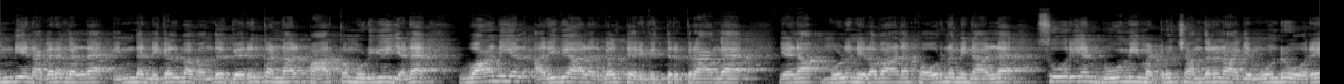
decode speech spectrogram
இந்திய நகரங்களில் இந்த நிகழ்வை வந்து வெறுங்கண்ணால் பார்க்க முடியும் என வானியல் அறிவியலாளர்கள் தெரிவித்திருக்கிறாங்க. ஏன்னா முழு நிலவான பௌர்ணமி நாளில் சூரியன் பூமி மற்றும் சந்திரன் ஆகிய மூன்று ஒரே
